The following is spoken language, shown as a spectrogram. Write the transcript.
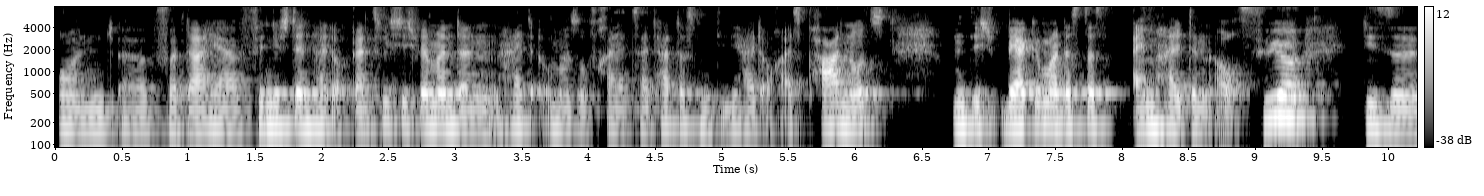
Und äh, von daher finde ich dann halt auch ganz wichtig, wenn man dann halt immer so freie Zeit hat, dass man die halt auch als Paar nutzt. Und ich merke immer, dass das einem halt dann auch für diese,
